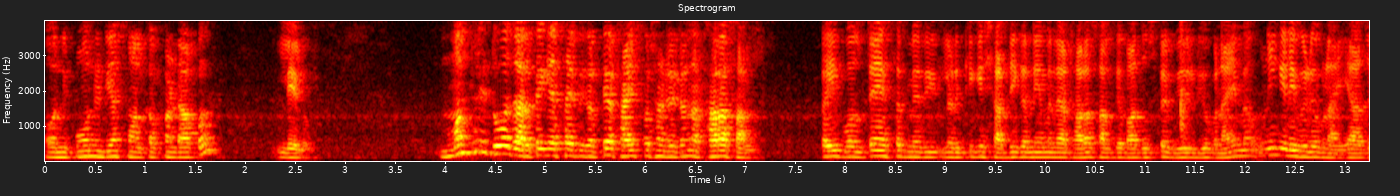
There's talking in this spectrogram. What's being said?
और निपोन इंडिया स्मॉल का फंड आप ले लो। मंथली दो हज़ार रुपये की एस आई पी करते हैं, अट्ठाईस परसेंट रिटर्न अठारह साल। कई बोलते हैं, सर, मेरी लड़की की शादी करनी है, मैंने अठारह साल के बाद उस पर वीडियो बनाई, मैं उन्हीं के लिए वीडियो बनाई आज,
